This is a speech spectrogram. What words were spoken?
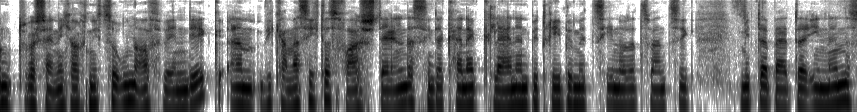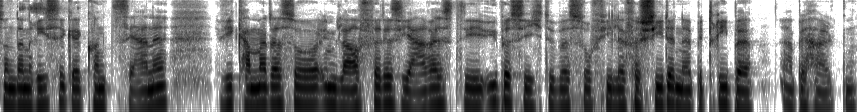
Und wahrscheinlich auch nicht so unaufwendig. Ähm, wie kann man sich das vorstellen? Das sind ja keine kleinen Betriebe mit 10 oder 20 MitarbeiterInnen, sondern riesige Konzerne. Wie kann man da so im Laufe des Jahres die Übersicht über so viele verschiedene Betriebe äh, behalten?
